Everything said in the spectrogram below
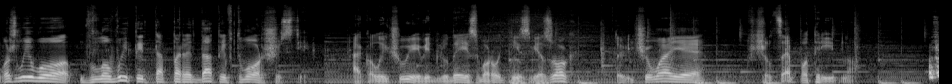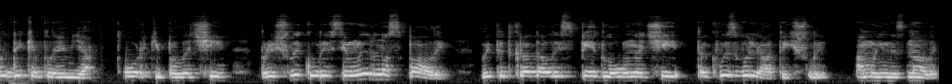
важливо вловити та передати в творчості. А коли чує від людей зворотній зв'язок, то відчуває, що це потрібно. Ви дике плем'я, орки, палачі, прийшли, коли всі мирно спали. Ви підкрадались підло уночі, так визволяти йшли, а ми й не знали.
